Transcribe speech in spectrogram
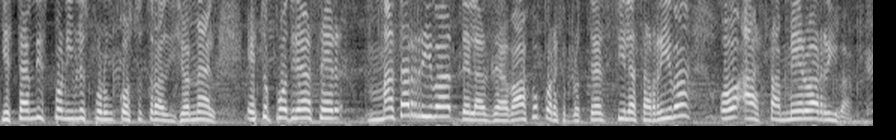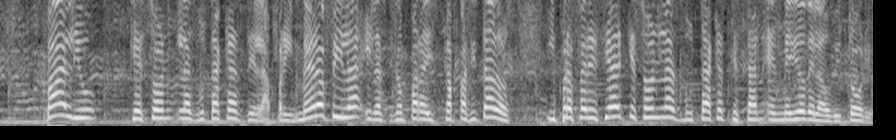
y están disponibles por un costo tradicional. Esto podría ser más arriba de las de abajo, por ejemplo, tres filas arriba o hasta mero arriba. Value que son las butacas de la primera fila y las que son para discapacitados, y preferencial que son las butacas que están en medio del auditorio.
